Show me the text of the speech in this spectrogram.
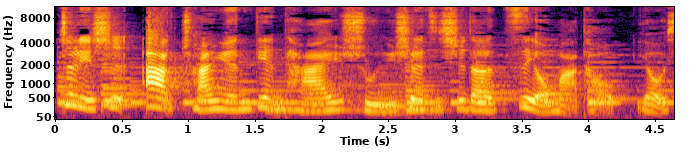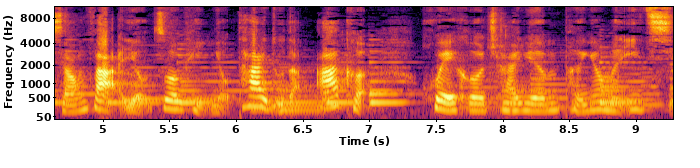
这里是 ARK 船员电台，属于设计师的自由码头，有想法、有作品、有态度的阿克会和船员朋友们一起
